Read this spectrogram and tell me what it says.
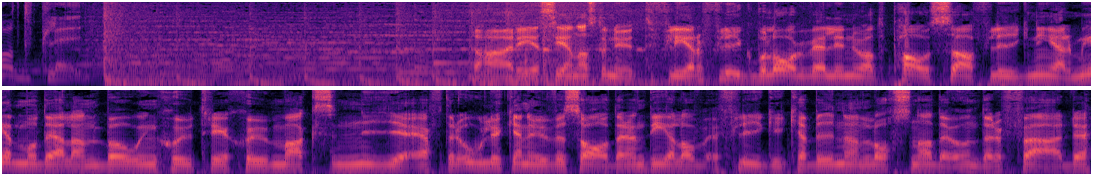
Podplay. Det här är senaste nytt. Fler flygbolag väljer nu att pausa flygningar med modellen Boeing 737 MAX 9 efter olyckan i USA där en del av flygkabinen lossnade under färd.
